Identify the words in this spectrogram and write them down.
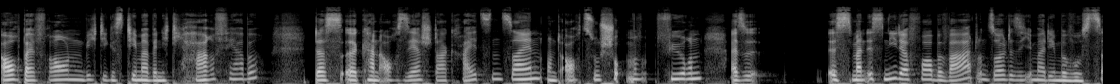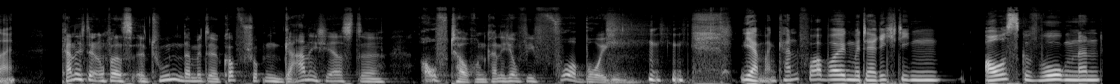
auch bei Frauen ein wichtiges Thema, wenn ich die Haare färbe. Das äh, kann auch sehr stark reizend sein und auch zu Schuppen führen. Also es, man ist nie davor bewahrt und sollte sich immer dem bewusst sein. Kann ich denn irgendwas äh, tun, damit der Kopfschuppen gar nicht erst äh, auftauchen? Kann ich irgendwie vorbeugen? ja, man kann vorbeugen mit der richtigen ausgewogenen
